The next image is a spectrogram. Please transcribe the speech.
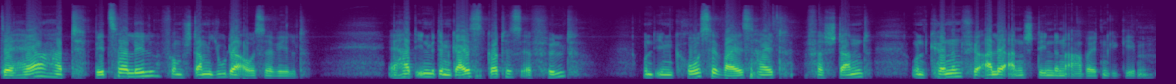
der Herr hat Bezalel vom Stamm Juda auserwählt er hat ihn mit dem Geist Gottes erfüllt und ihm große Weisheit, Verstand und Können für alle anstehenden Arbeiten gegeben.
